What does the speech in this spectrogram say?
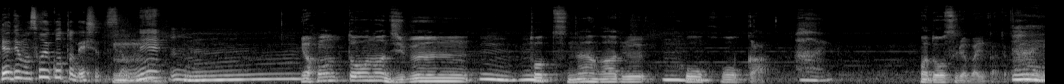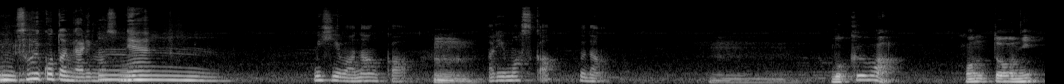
やでもそういうことですよね。ううん。んいや本当の自分うんとつながる方法か、はい、まあ、どうすればいいかってことうんはいうん。そういうことになりますうねん。ミヒは何かうん。ありますか？普段うん。僕は本当に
